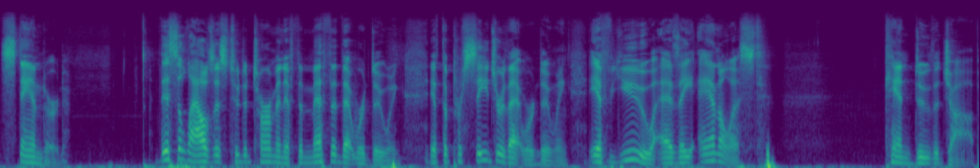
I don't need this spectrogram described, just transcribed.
standard. This allows us to determine if the method that we're doing, if the procedure that we're doing, if you as a analyst can do the job.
